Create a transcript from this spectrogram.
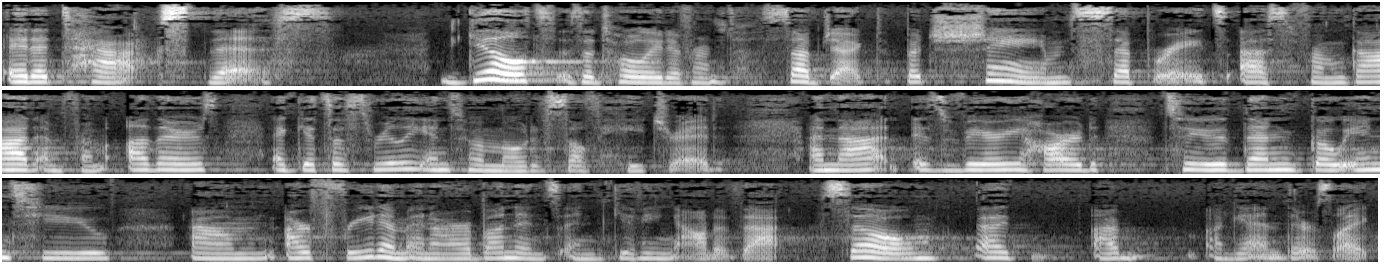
It attacks this. Guilt is a totally different subject, but shame separates us from God and from others. It gets us really into a mode of self-hatred. And that is very hard to then go into um, our freedom and our abundance and giving out of that. So, I, I, again, there's like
